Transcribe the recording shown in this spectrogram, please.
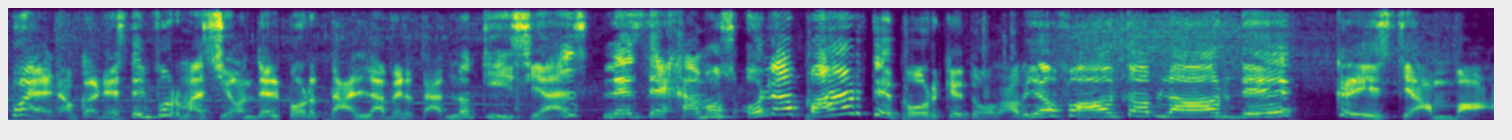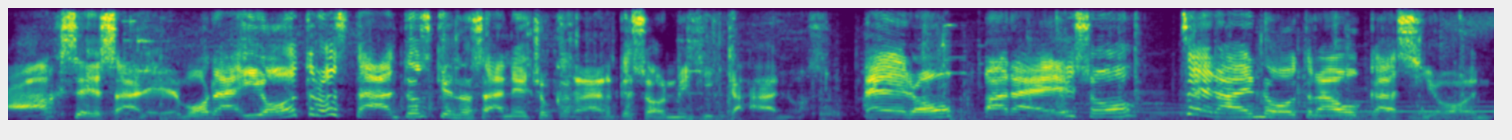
Bueno, con esta información del portal La Verdad Noticias, les dejamos una parte porque todavía falta hablar de Christian Bach, César Évora y otros tantos que nos han hecho creer que son mexicanos. Pero para eso será en otra ocasión.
